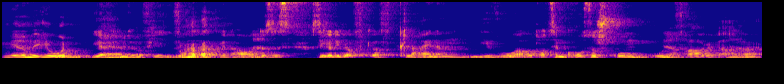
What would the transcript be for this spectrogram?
Mehrere Millionen? Ja, ja, auf jeden Fall, genau. Das ist sicherlich auf, auf kleinem Niveau, aber trotzdem großer Sprung, ohne Ja. Frage da. Ja. Ne?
